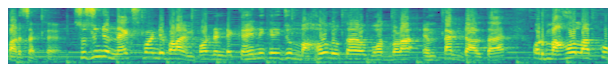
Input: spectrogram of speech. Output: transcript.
पढ़ सकते हैं। सो जो नेक्स्ट पॉइंट है बड़ा इंपॉर्टेंट है, कहीं ना कहीं जो माहौल होता है, वो बहुत बड़ा इंपैक्ट डालता है और माहौल आपको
